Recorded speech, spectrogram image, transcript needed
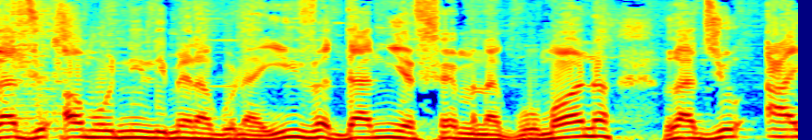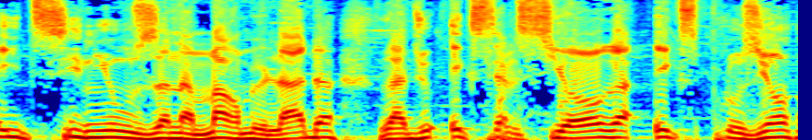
Radio Harmonie, Limena Gonaïve, Dani FM, dans Goumorne. Radio Haïti News, dans Marmelade, Radio Excelsior, Explosion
